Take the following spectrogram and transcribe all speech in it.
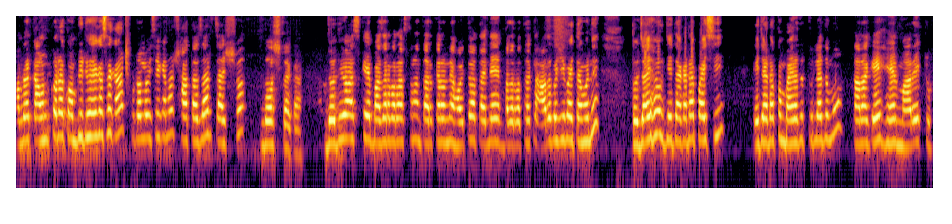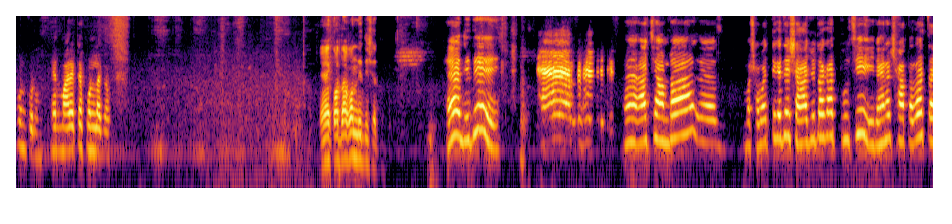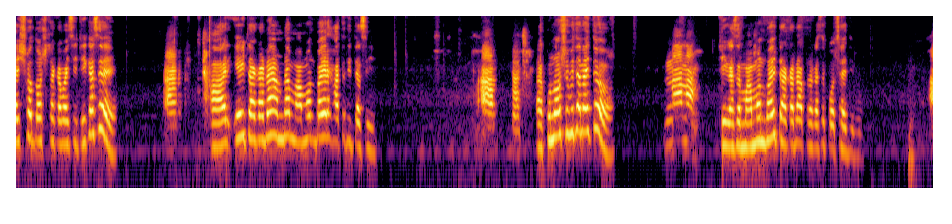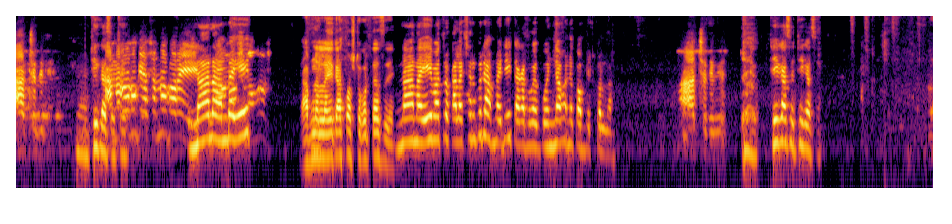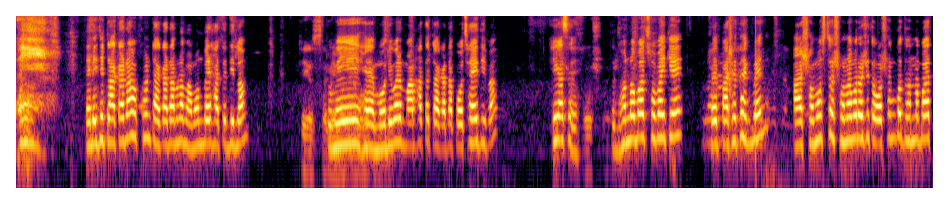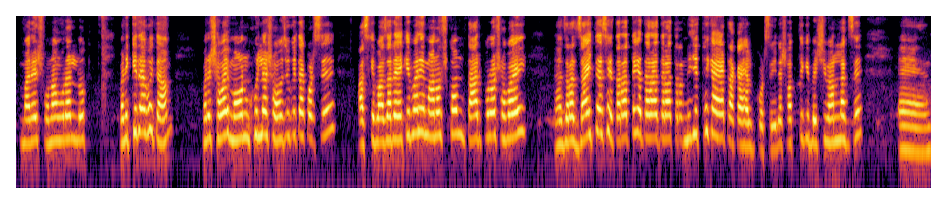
আমরা কাউন্ট করা কমপ্লিট হয়ে গেছে কার টোটাল হয়েছে কেন? সাত হাজার চারশো দশ টাকা। যদিও আজকে বাজার বার আসতো না তার কারণে হয়তো তাইলে বাজার বার থাকলে আরও বেশি পাইতাম মানে তো যাই হোক যে টাকাটা পাইছি এই টাকাটা বাইরে তুলে দেবো। তার আগে হের মারে একটু ফোন করুন। হের মারে একটা ফোন লাগাও। হ্যাঁ কথা কোন দিদির সাথে? হ্যাঁ দিদি? হ্যাঁ আচ্ছা আমরা সবার থেকে যে সাহায্য টাকা তুলছি এখানে সাত হাজার চারশো দশ টাকা পাইছি ঠিক আছে? আর এই টাকাটা আমরা মামন ভাইয়ের হাতে দিতেছি। আচ্ছা আচ্ছা। কোনো অসুবিধা নাই তো? না না। ঠিক আছে মামুন ভাই টাকাটা আপনার কাছে পৌঁছাই দিব। আচ্ছা দিদি। ঠিক আছে ঠিক। কি আসেন না বাড়ি না না আমরা এই আপনার লাগে কাজ কষ্ট করতে আছে? না না এই মাত্র কালেকশন করে আমরা এই টাকা ঢোকা গন্যা ওখানে কমপ্লিট করলাম। আচ্ছা দিদি। ঠিক আছে ঠিক আছে। তাহলে এই যে টাকাটা এখন টাকাটা আমরা মামুন ভাইয়ের হাতে দিলাম। ঠিক আছে তুমি হ্যাঁ মরিবার মার হাতে টাকাটা পৌঁছাই দিবা। ঠিক আছে? তো ধন্যবাদ সবাইকে সবাই পাশে থাকবেন। আর সমস্ত সোনামুড়ার সাথে অসংখ্য ধন্যবাদ। মানে সোনামুড়ার লোক মানে কি দেখ হইতাম মানে সবাই মন খুলে সহযোগিতা করছে। আজকে বাজারে একেবারে মানুষ কম, তারপরও সবাই যারা যাইতেছে, তারা থেকে, তারা তারা তারা নিজের থেকে টাকা হেল্প করছে। এটা সব থেকে বেশি ভালো লাগছে।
